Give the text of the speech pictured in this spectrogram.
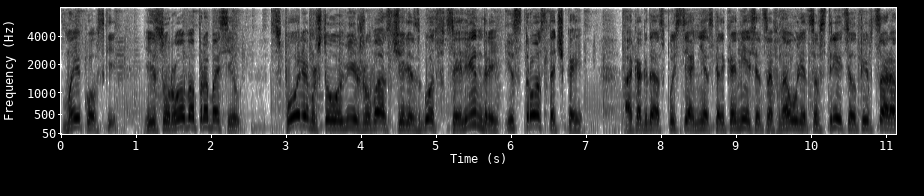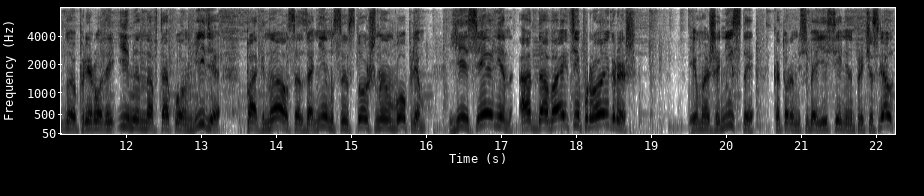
Маяковский, и сурово пробасил «Спорим, что увижу вас через год в цилиндре и с тросточкой». А когда спустя несколько месяцев на улице встретил певца родной природы именно в таком виде, погнался за ним с истошным воплем «Есенин, отдавайте проигрыш!» Имажинисты, которым себя Есенин причислял,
